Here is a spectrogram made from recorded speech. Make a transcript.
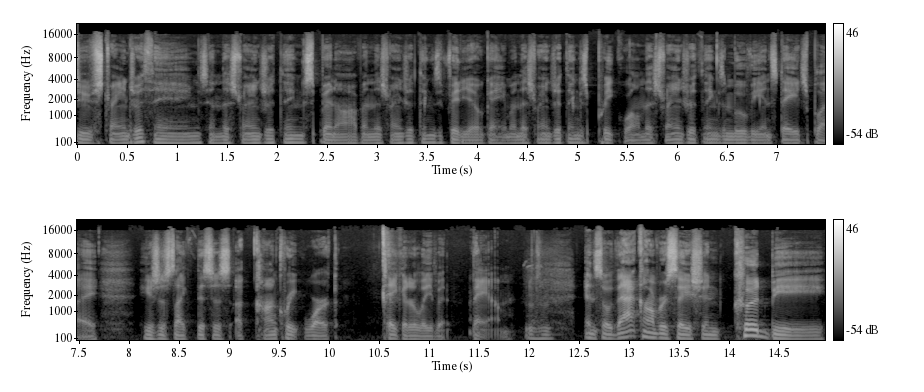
do Stranger Things and the Stranger Things spinoff and the Stranger Things video game and the Stranger Things prequel and the Stranger Things movie and stage play. He's just like, this is a concrete work, take it or leave it, bam. Mm-hmm. And so that conversation could be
